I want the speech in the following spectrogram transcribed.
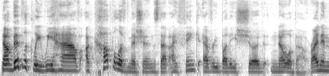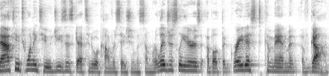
Now, biblically, we have a couple of missions that I think everybody should know about, right? In Matthew 22, Jesus gets into a conversation with some religious leaders about the greatest commandment of God.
